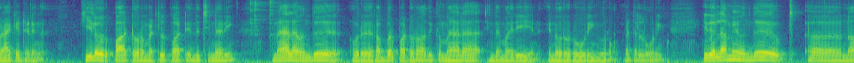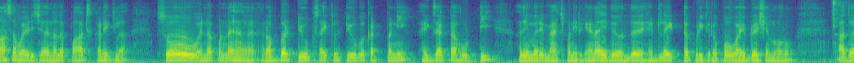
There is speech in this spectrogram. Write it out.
ப்ராக்கெட் எடுங்க. கீழே ஒரு பார்ட் வரும் மெட்டல் பார்ட் இந்த சின்ன ரிங் மேலே வந்து ஒரு ரப்பர் பார்ட் வரும் அதுக்கு மேலே இந்த மாதிரி இன்னொரு ஒரு ஓரிங் வரும் மெட்டல் ஓரிங் இது எல்லாமே வந்து நாசமாயிடுச்சு அதனால் பார்ட்ஸ் கிடைக்கல. ஸோ என்ன பண்ணேன் ரப்பர் டியூப் சைக்கிள் டியூப்பை கட் பண்ணி எக்ஸாக்டாக ஒட்டி அதே மாதிரி மேட்ச் பண்ணியிருக்கேன். ஏன்னா இது வந்து ஹெட்லைட்டை பிடிக்கிறப்போ வைப்ரேஷன் வரும். அதை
